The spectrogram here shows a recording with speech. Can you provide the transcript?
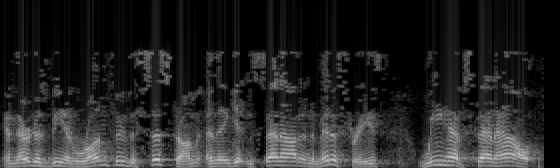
and they're just being run through the system and then getting sent out into ministries. We have sent out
